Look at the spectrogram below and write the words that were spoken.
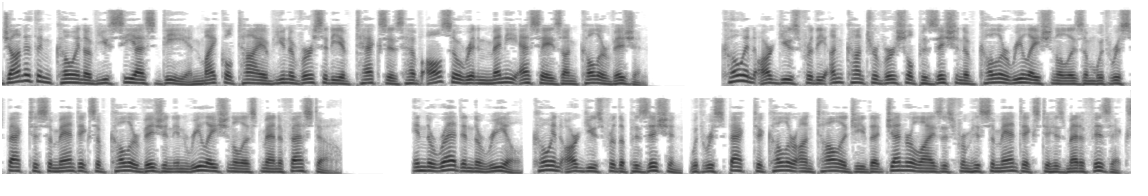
Jonathan Cohen of UCSD and Michael Tye of University of Texas have also written many essays on color vision. Cohen argues for the uncontroversial position of color relationalism with respect to semantics of color vision in Relationalist Manifesto. In The Red and the Real, Cohen argues for the position, with respect to color ontology that generalizes from his semantics to his metaphysics.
